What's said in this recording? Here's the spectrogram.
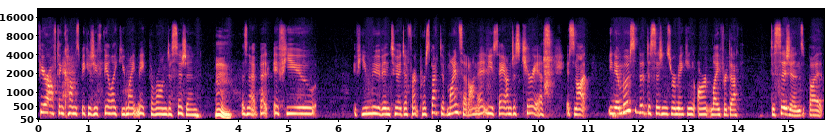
fear often comes because you feel like you might make the wrong decision, hmm. isn't it? But if you if you move into a different perspective mindset on it and you say i'm just curious it's not you know most of the decisions we're making aren't life or death decisions but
